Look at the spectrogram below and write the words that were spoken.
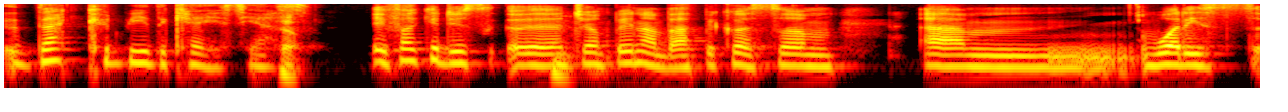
That could be the case, yes. Yeah. If I could just uh, mm. jump in on that, because um, um, what is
